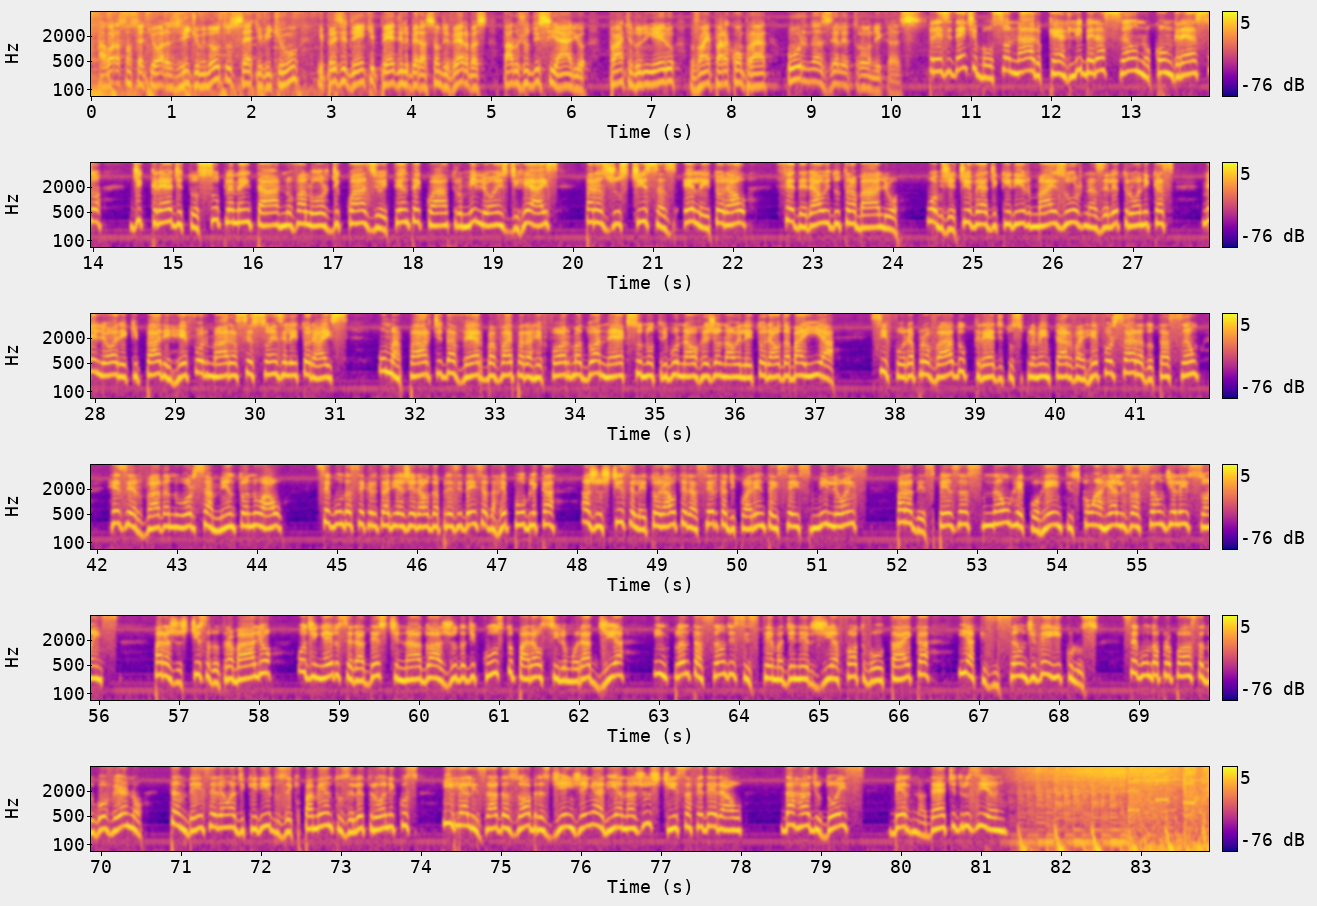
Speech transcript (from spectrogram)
Agora são 7 horas e 21 minutos, 7 e 21, e presidente pede liberação de verbas para o judiciário. Parte do dinheiro vai para comprar urnas eletrônicas. Presidente Bolsonaro quer liberação no Congresso de crédito suplementar no valor de quase 84 milhões de reais para as justiças eleitoral, federal e do trabalho. O objetivo é adquirir mais urnas eletrônicas, melhor equipar e reformar as sessões eleitorais. Uma parte da verba vai para a reforma do anexo no Tribunal Regional Eleitoral da Bahia. Se for aprovado, o crédito suplementar vai reforçar a dotação reservada no orçamento anual. Segundo a Secretaria-Geral da Presidência da República, a Justiça Eleitoral terá cerca de 46 milhões para despesas não recorrentes com a realização de eleições. Para a Justiça do Trabalho, o dinheiro será destinado à ajuda de custo para auxílio moradia, implantação de sistema de energia fotovoltaica e aquisição de veículos. Segundo a proposta do governo, também serão adquiridos equipamentos eletrônicos e realizadas obras de engenharia na Justiça Federal. Da Rádio 2, Bernadette Druzian.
